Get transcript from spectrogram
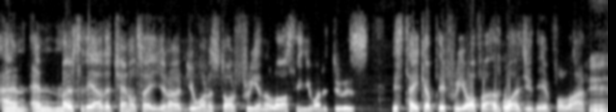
and and most of the other channels say, you know, do you want to start free? And the last thing you want to do is is take up their free offer. Otherwise, you're there for life. Yeah.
